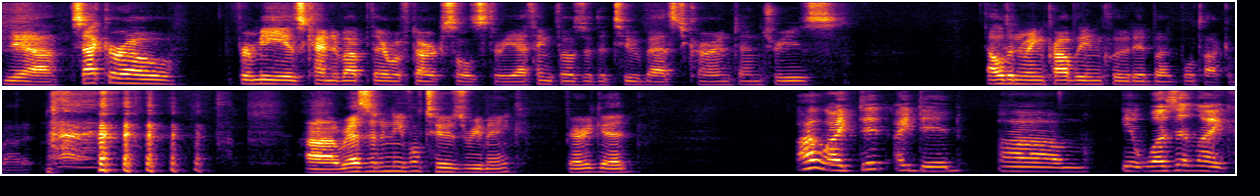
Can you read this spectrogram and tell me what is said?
Yeah, Sekiro for me is kind of up there with Dark Souls 3. I think those are the two best current entries. Elden Ring probably included, but we'll talk about it. uh, Resident Evil 2's remake, very good. I liked it. I did. Um, it wasn't like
